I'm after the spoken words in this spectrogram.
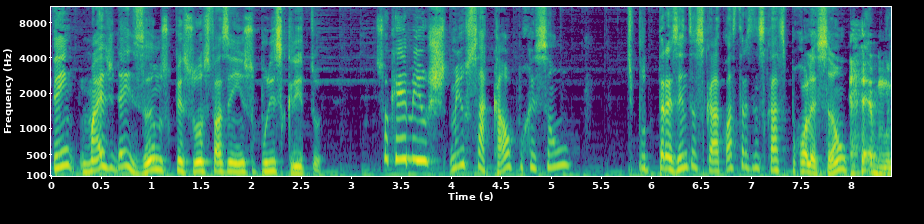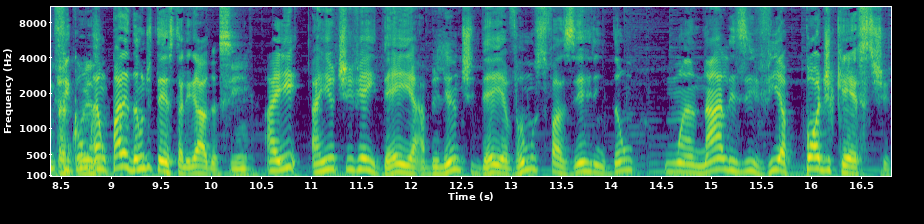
Tem mais de 10 anos que pessoas fazem isso por escrito. Só que é meio, meio sacal porque são tipo 300 cartas, quase 300 cartas por coleção. É muita coisa. Um, é um paredão de texto, tá ligado? Sim. Aí, aí eu tive a ideia, a brilhante ideia, vamos fazer então uma análise via podcast.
